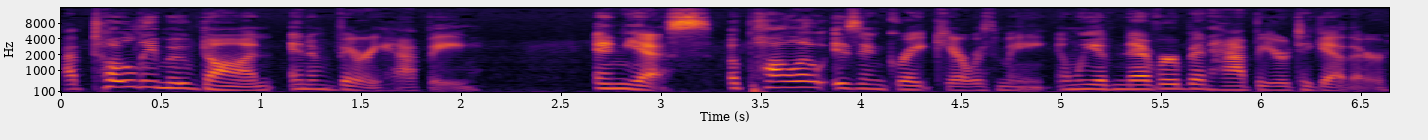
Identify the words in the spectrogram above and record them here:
have totally moved on, and am very happy. And yes, Apollo is in great care with me, and we have never been happier together.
